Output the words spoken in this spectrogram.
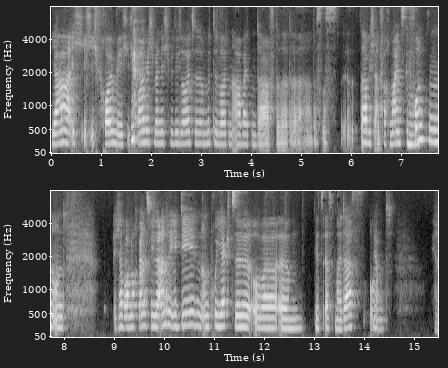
ja, ich, ich, ich freue mich. Ich freue mich, wenn ich für die Leute, mit den Leuten arbeiten darf. Da, da, das ist, da habe ich einfach meins gefunden und ich habe auch noch ganz viele andere Ideen und Projekte, aber ähm, jetzt erstmal das und ja.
